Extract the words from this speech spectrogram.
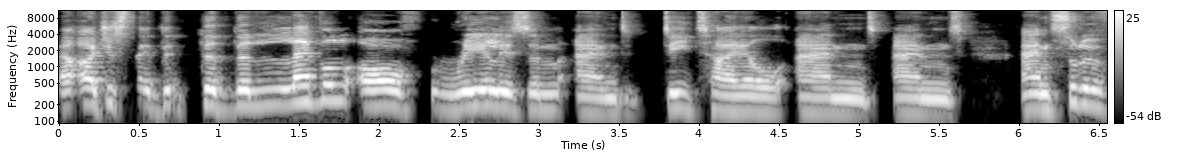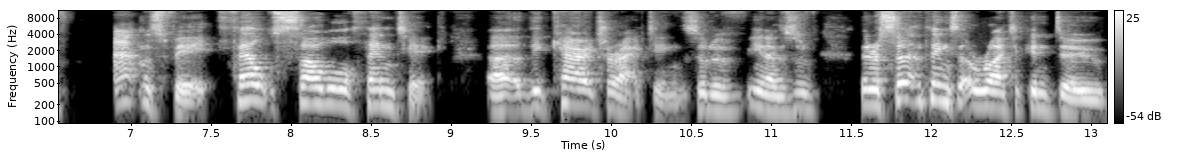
I just the, the the level of realism and detail and and and sort of atmosphere it felt so authentic. Uh, the character acting, sort of, you know, sort of, there are certain things that a writer can do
